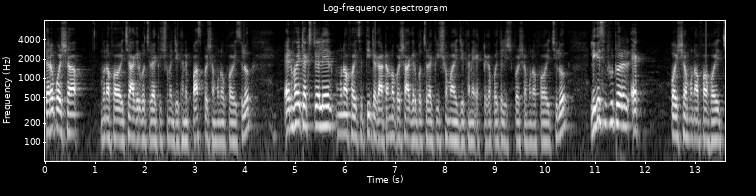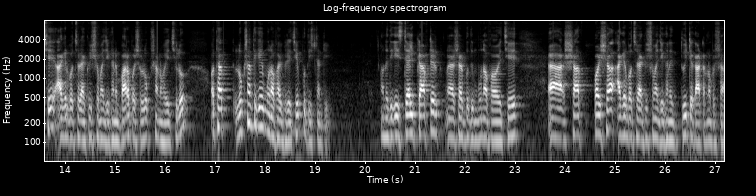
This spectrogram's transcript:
তেরো পয়সা মুনাফা হয়েছে, আগের বছর একই সময় যেখানে পাঁচ পয়সা মুনাফা হয়েছিল। এনভাই টেক্সটাইলের মুনাফা হয়েছে তিন টাকা আটান্ন পয়সা। আগের বছর একই সময় যেখানে এক টাকা পঁয়তাল্লিশ পয়সা মুনাফা হয়েছিল। লিগেসি ফুটওয়ারের এক পয়সা মুনাফা হয়েছে। আগের বছর একই সময় যেখানে বারো পয়সা লোকসান হয়েছিল। অর্থাৎ লোকসান থেকে মুনাফায় ফিরেছে প্রতিষ্ঠানটি। অন্যদিকে স্টাইল ক্রাফটের শেয়ার প্রতি মুনাফা হয়েছে সাত পয়সা। আগের বছর একই সময় যেখানে দুই টাকা আটান্ন পয়সা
